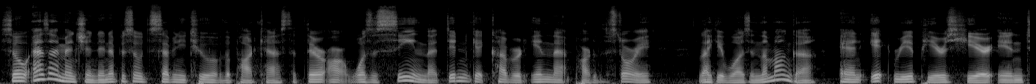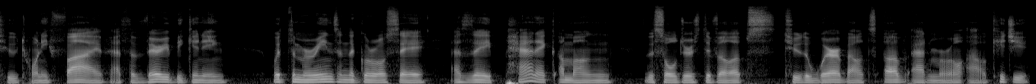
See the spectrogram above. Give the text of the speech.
So as I mentioned in episode 72 of the podcast that there are, was a scene that didn't get covered in that part of the story like it was in the manga and it reappears here in 225 at the very beginning with the Marines and the Gorosei as they panic among the soldiers develops to the whereabouts of Admiral Aokiji,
